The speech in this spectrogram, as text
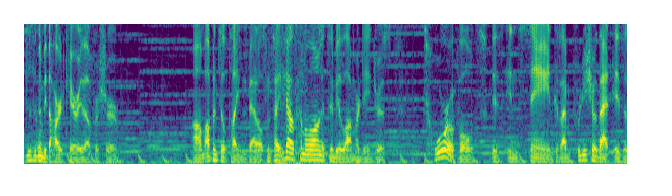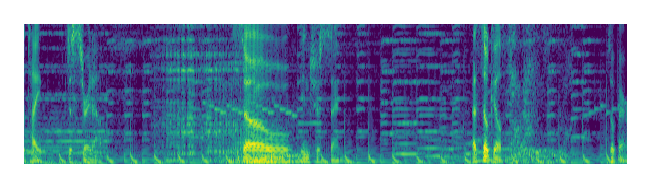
This is gonna be the hard carry though, for sure. Um, up until Titan battles. When Titan battles come along, it's gonna be a lot more dangerous. Toravolt is insane because I'm pretty sure that is a Titan, just straight up. So interesting. That still kills. So fair.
